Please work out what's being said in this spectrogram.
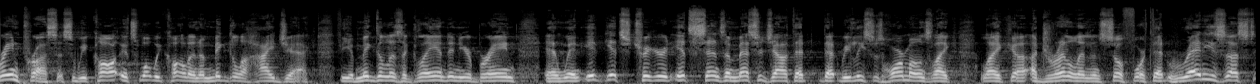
brain process. We call, it's what we call an amygdala hijack. The amygdala is a gland in your brain, and when it gets triggered, it sends a message out that, that releases hormones like, like uh, adrenaline and so forth that readies us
